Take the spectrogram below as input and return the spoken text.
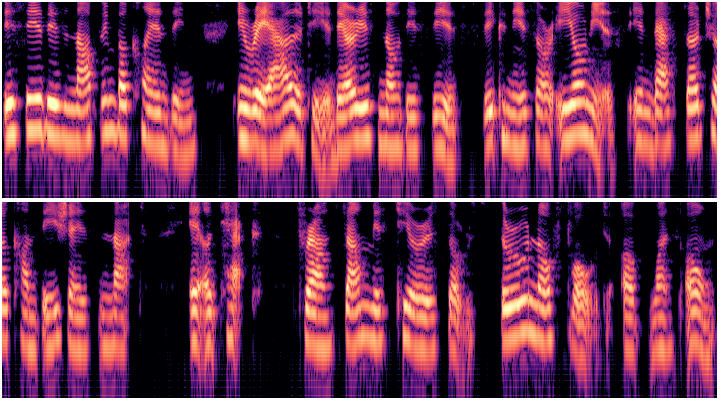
disease is nothing but cleansing. In reality, there is no disease, sickness, or illness in that such a condition is not an attack from some mysterious source through no fault of one's own.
